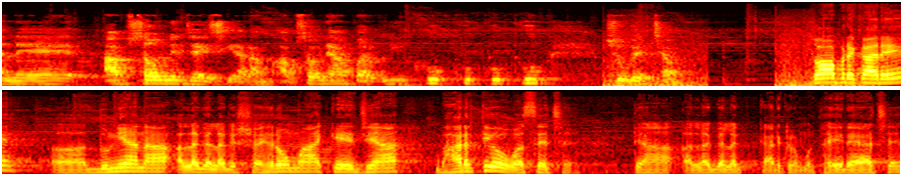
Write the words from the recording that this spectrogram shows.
અને આપ સૌને જય સિયારામ. આપ સૌને આ પર્વની ખૂબ ખૂબ ખૂબ ખૂબ શુભેચ્છાઓ. તો આ પ્રકારે દુનિયાના અલગ અલગ શહેરોમાં કે જ્યાં ભારતીયો વસે છે, ત્યાં અલગ અલગ કાર્યક્રમો થઈ રહ્યા છે.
